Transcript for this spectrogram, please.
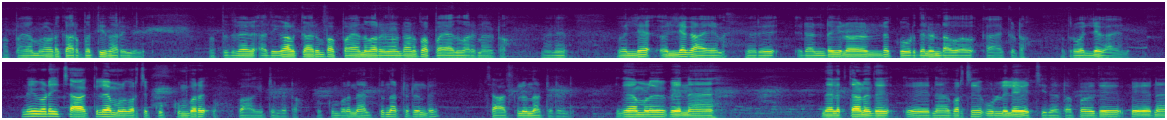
പപ്പായ നമ്മളവിടെ കർബത്തി എന്ന് പറയുന്നതിന് മൊത്തത്തിൽ അധികം ആൾക്കാരും പപ്പായ എന്ന് പറയുന്നതുകൊണ്ടാണ് പപ്പായ എന്ന് പറയുന്നത് കേട്ടോ. അങ്ങനെ വലിയ വലിയ കായാണ്. ഒരു രണ്ട് കിലോയുടെ കൂടുതലുണ്ടാവുക കായക്ക് കേട്ടോ അത്ര വലിയ കായാണ്. പിന്നെ ഇവിടെ ഈ ചാക്കിൽ നമ്മൾ കുറച്ച് കുക്കുംബർ പാകിയിട്ടുണ്ട് കേട്ടോ കുക്കുംബർ നിലത്ത് നട്ടിട്ടുണ്ട് ചാക്കിലും നട്ടിട്ടുണ്ട്. ഇത് നമ്മൾ പിന്നെ നിലത്താണിത് പിന്നെ കുറച്ച് ഉള്ളിലേ വെച്ചിരുന്നു കേട്ടോ അപ്പോൾ ഇത് പിന്നെ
